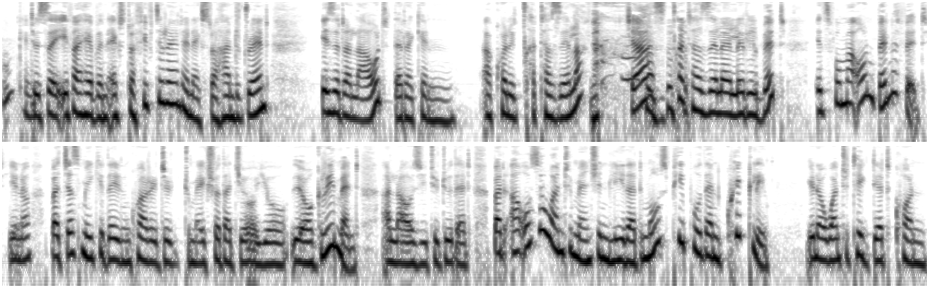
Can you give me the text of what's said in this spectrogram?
Okay. To say if I have an extra 50 rand, an extra 100 rand, is it allowed that I can I call it katazela. just katazela a little bit. It's for my own benefit, you know, but just make it the inquiry to, to make sure that your, your, your agreement allows you to do that. But I also want to mention, Lee, that most people then quickly, you know, want to take debt con,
